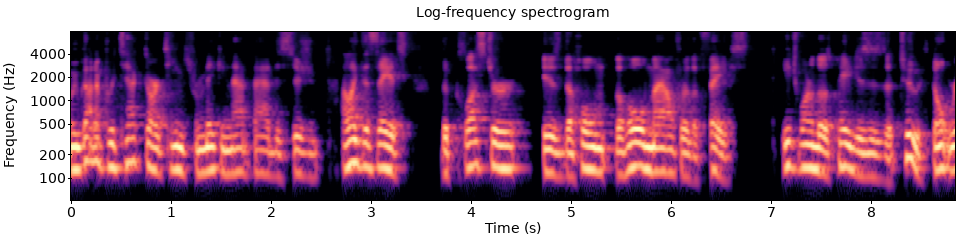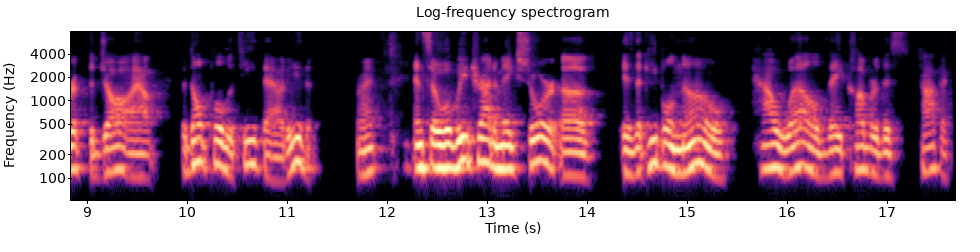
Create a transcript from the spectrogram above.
We've got to protect our teams from making that bad decision. I like to say it's the cluster is the whole the whole mouth or the face. Each one of those pages is a tooth. Don't rip the jaw out, but don't pull the teeth out either, right? And so what we try to make sure of is that people know how well they cover this topic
